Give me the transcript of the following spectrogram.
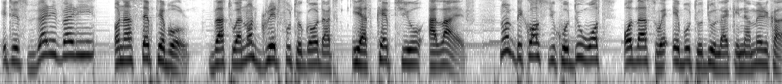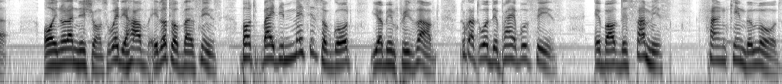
it is very, very unacceptable that we are not grateful to God that He has kept you alive. Not because you could do what others were able to do, like in America or in other nations where they have a lot of vaccines, but by the mercies of God, you have been preserved. Look at what the Bible says about the psalmist thanking the Lord.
